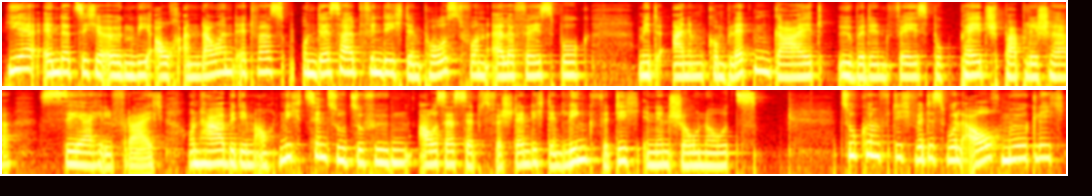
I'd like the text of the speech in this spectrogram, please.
Hier ändert sich ja irgendwie auch andauernd etwas und deshalb finde ich den Post von alle Facebook mit einem kompletten Guide über den Facebook Page Publisher sehr hilfreich und habe dem auch nichts hinzuzufügen, außer selbstverständlich den Link für dich in den Show Notes. Zukünftig wird es wohl auch möglich,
